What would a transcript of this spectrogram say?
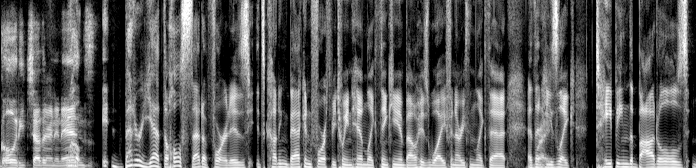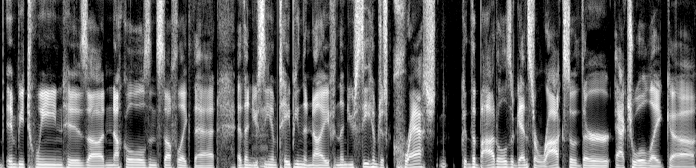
go at each other and it well, ends. It, better yet, the whole setup for it is it's cutting back and forth between him like thinking about his wife and everything like that, and then right. he's like taping the bottles in between his uh, knuckles and stuff like that, and then you mm-hmm. see him taping the knife, and then you see him just crash the bottles against a rock so they're actual like uh,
